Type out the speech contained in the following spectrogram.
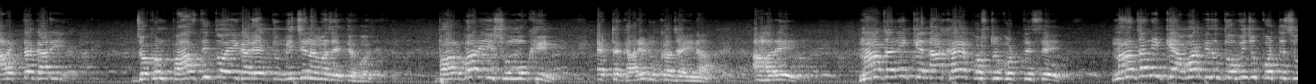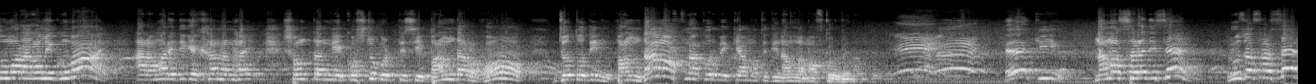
আরেকটা গাড়ি যখন পাশ দিত, এই গাড়ি একদম নিচে নামা যাইতে হয়। বারবার এই সম্মুখীন, একটা গাড়ি ঢোকা যায় না। আহারে, না জানি কে না খায় কষ্ট করতেছে, না জানি কে আমার বিরুদ্ধে অভিযোগ করতেছে, উমর আরামে ঘুমায়। আর আমার এদিকে খানা নাই সন্তান নিয়ে কষ্ট করতেছি বান্দার হক। যতদিন বান্দা মাফ না করবে কেমতের দিন আল্লাহ মাফ করবে না। এ কি? নামাজ ছেড়ে দিছেন? রোজা ছাড়ছেন?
